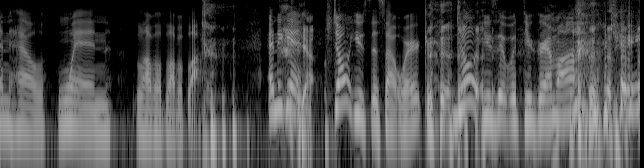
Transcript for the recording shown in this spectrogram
in hell when blah blah blah blah blah. And again, Yeah. don't use this at work. don't use it with your grandma. Okay,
